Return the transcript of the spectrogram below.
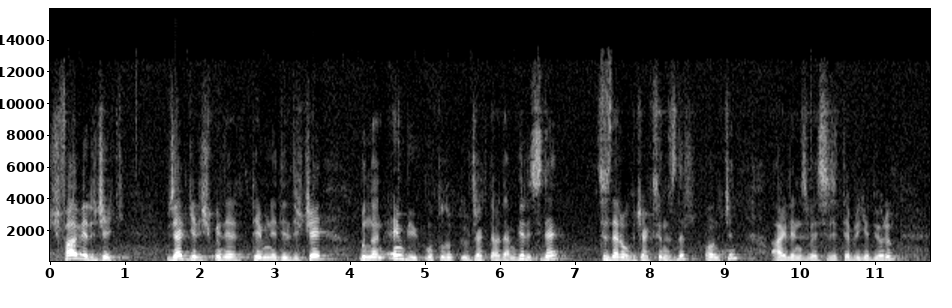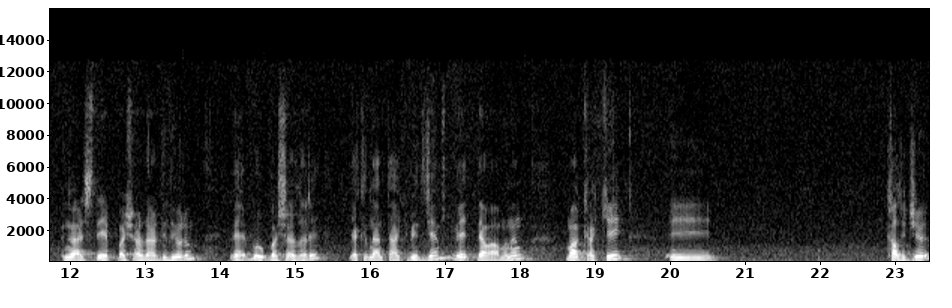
şifa verecek güzel gelişmeler temin edildikçe bundan en büyük mutluluk duyacaklardan birisi de sizler olacaksınızdır. Onun için aileniz ve sizi tebrik ediyorum. Üniversiteye başarılar diliyorum ve bu başarıları yakından takip edeceğim ve devamının muhakkak ki e, kalıcı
